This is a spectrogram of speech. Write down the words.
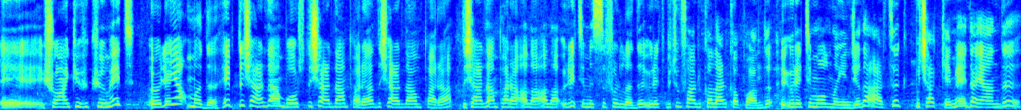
e, şu anki hükümet öyle yapmadı. Hep dışarıdan borç, dışarıdan para, dışarıdan para, dışarıdan para ala ala üretimi sıfırladı. Üret bütün fabrikalar kapandı. E, üretim olmayınca da artık bıçak kemiğe dayandı.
